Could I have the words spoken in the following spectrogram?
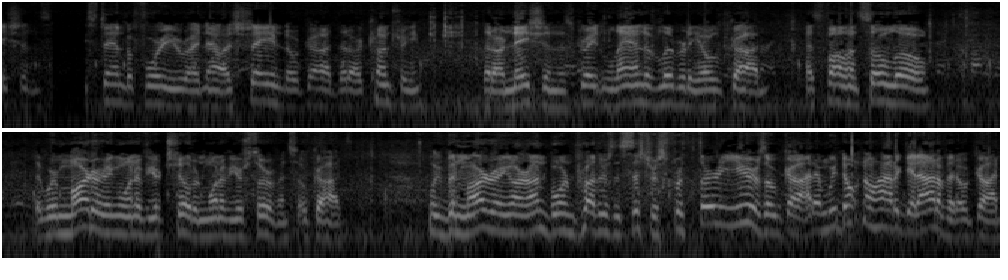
Nations. We stand before you right now ashamed, O God, that our country, that our nation, this great land of liberty, O God, has fallen so low that we're martyring one of your children, one of your servants, O God. We've been martyring our unborn brothers and sisters for 30 years, O God, and we don't know how to get out of it, O God.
